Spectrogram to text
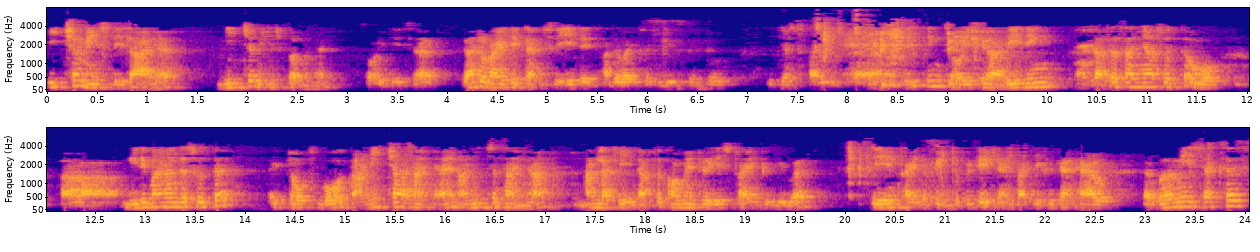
Icha means desire. Nicca means permanent. So it is, uh, you have to write it and see it, otherwise it is going to justify this thing. So if you are reading Dasa Sanya Sutta or uh, Girimananda Sutta, it talks both Anicca Sanya and Anicca Sanya. Unlucky enough, the commentary is trying to give a same kind of interpretation. But if you can have a Burmese success,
